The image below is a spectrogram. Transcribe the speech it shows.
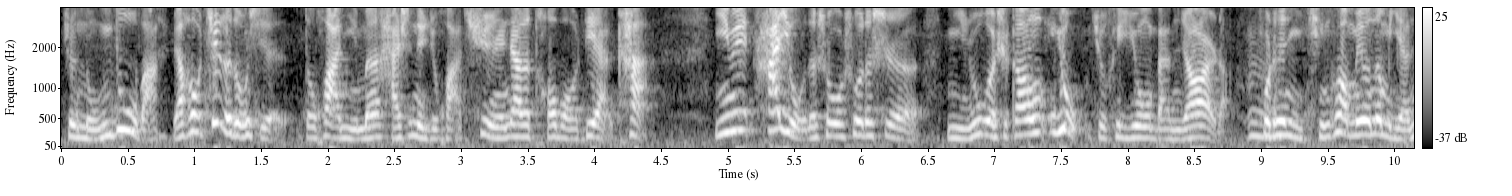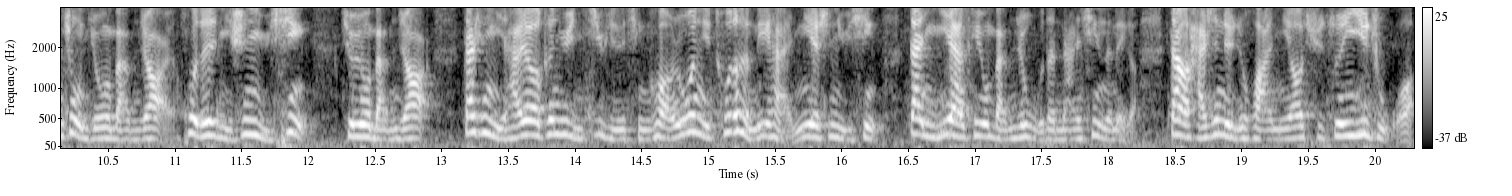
就浓度吧。然后这个东西的话，你们还是那句话，去人家的淘宝店看。因为他有的时候说的是你如果是刚用就可以用百分之二的，或者你情况没有那么严重你就用百分之二，或者你是女性就用百分之二。但是你还是要根据你具体的情况，如果你秃的很厉害，你也是女性，但你依然可以用百分之五的男性的那个。但我还是那句话，你要去遵医嘱，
